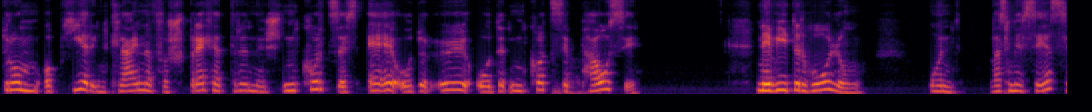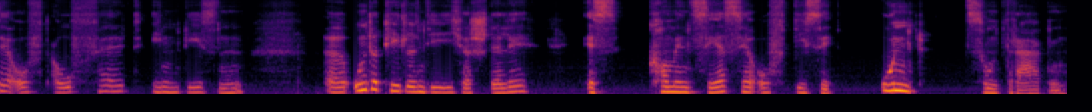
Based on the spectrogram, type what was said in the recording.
drum, ob hier ein kleiner Versprecher drin ist, ein kurzes Ä oder Ö oder eine kurze Pause, eine Wiederholung. Und was mir sehr, sehr oft auffällt in diesen äh, Untertiteln, die ich erstelle, es kommen sehr, sehr oft diese und zum Tragen.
